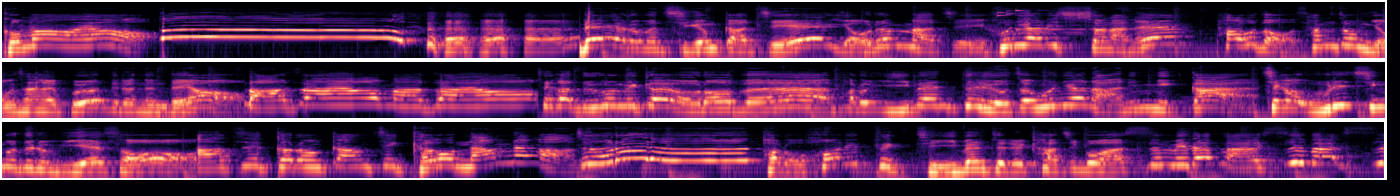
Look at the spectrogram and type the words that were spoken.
고마워요 네 여러분 지금까지 여름맞이 훈이얼이 추천하는 파우더 3종 영상을 보여드렸는데요. 맞아요 맞아요. 제가 누굽니까 여러분? 바로 이벤트 요정 훈이얼 아닙니까? 제가 우리 친구들을 위해서 아주 그런 깜찍하고 낭낭한 짜라란 바로 허니팩트 이벤트를 가지고 왔습니다. 박수 박수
